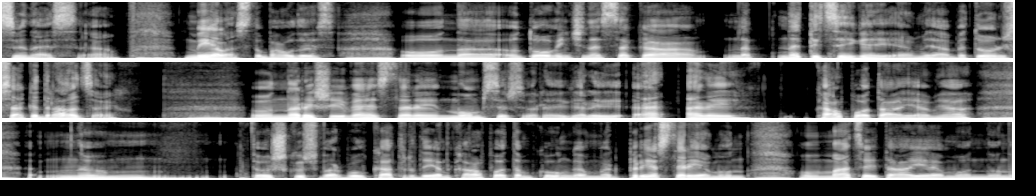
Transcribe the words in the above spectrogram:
svinēs. Mīlestību baudīs. Un, un to viņš nesaka ne, neticīgajiem, jā, bet to viņš saka draudzē. Un arī šī vēsts arī mums ir svarīga, arī, arī kalpotājiem, jā. Um, Tos, kurš varbūt katru dienu kalpo tam kungam ar priesteriem un, un mācītājiem un, un,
